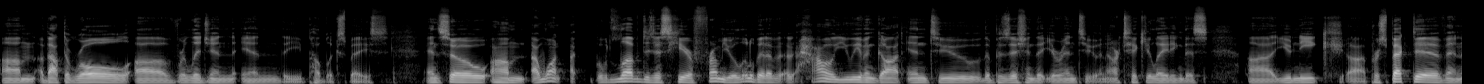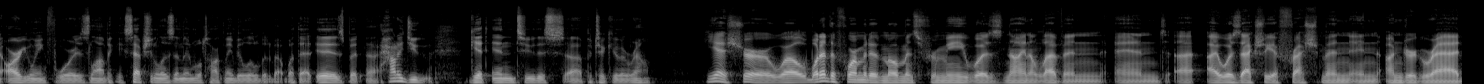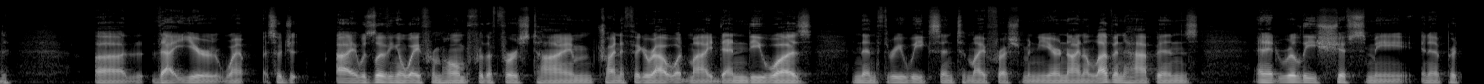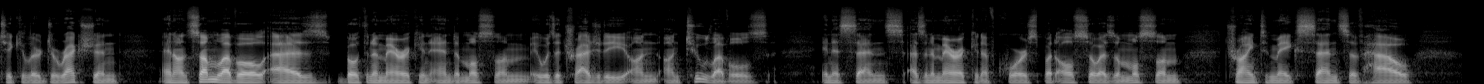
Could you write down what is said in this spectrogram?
um, about the role of religion in the public space. And so um, I want, I would love to just hear from you a little bit of how you even got into the position that you're into and articulating this uh, unique uh, perspective and arguing for Islamic exceptionalism. And we'll talk maybe a little bit about what that is. But uh, how did you get into this uh, particular realm? Yeah, sure. Well, one of the formative moments for me was 9 11, and uh, I was actually a freshman in undergrad uh, that year. Went so I was living away from home for the first time, trying to figure out what my identity was. And then three weeks into my freshman year, 9 11 happens, and it really shifts me in a particular direction. And on some level, as both an American and a Muslim, it was a tragedy on, on two levels, in a sense. As an American, of course, but also as a Muslim, trying to make sense of how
